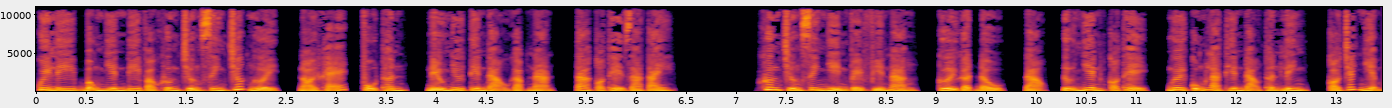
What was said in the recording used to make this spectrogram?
Quy ly bỗng nhiên đi vào khương trường sinh trước người, nói khẽ, phụ thân, nếu như tiên đạo gặp nạn, ta có thể ra tay. Khương trường sinh nhìn về phía nàng, cười gật đầu, đạo, tự nhiên có thể, ngươi cũng là thiên đạo thần linh, có trách nhiệm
